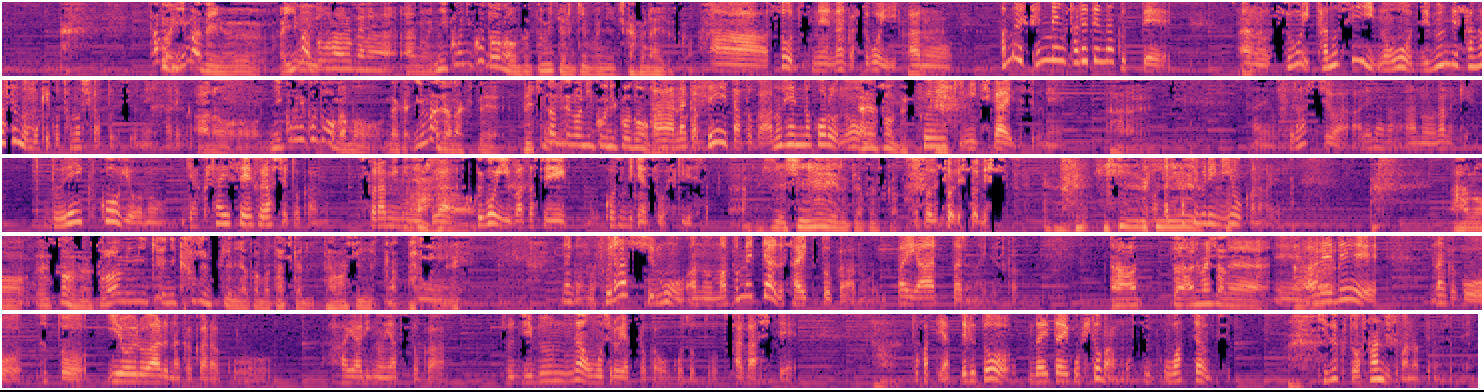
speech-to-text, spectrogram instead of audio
多分今で言う今どうなのかな、あのニコニコ動画をずっと見てる気分に近くないですか？ああそうですね。なんかすごいあのあんまり洗練されてなくってあはのすごい楽しいのを自分で探すのも結構楽しかったですよねあれは。あのニコニコ動画もなんか今じゃなくて出来たてのニコニコ動画で、ああなんかベータとかあの辺の頃のえーそうです、雰囲気に近いですよね。はあでもフラッシュはあれだな。あのなんだっけブレイク工業の逆再生フラッシュとかの空耳のやつがすごい私個人的にはすごい好きでした。ヒヒエールってやつですか？そうですそうですそうです。ヒエール。また久しぶりに見ようかなあれ。あのそうですね。空耳系に歌詞つけるやつはまあ確かに楽しかったですね、え。なんかあのフラッシュもあのまとめてあるサイトとかあのいっぱいあったじゃないですか、あったありましたね、はい。えーあれでなんかこうちょっといろいろある中からこう流行りのやつとかちょ自分が面白いやつとかをこうちょっと探してはい。とかってやってると大体こう一晩もうす終わっちゃうんですよ。気づくと3時とかになってるんですよね、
